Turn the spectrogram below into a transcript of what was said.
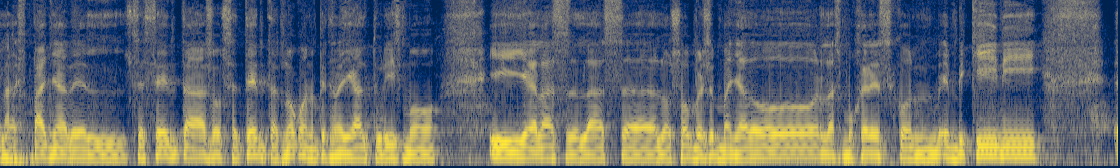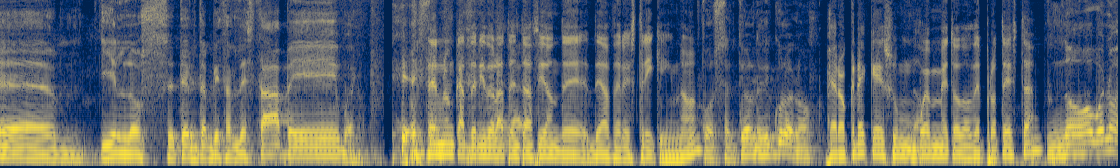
la España del 60 o 70 ¿no? Cuando empiezan a llegar el turismo y llegan las, las, eh, los hombres en bañador, las mujeres con, en bikini. eh, y en los 70 empieza el destape, bueno. Usted nunca ha tenido la tentación de, de hacer streaking, ¿no? Por sentido ridículo no. ¿Pero cree que es un buen método de protesta? No, bueno,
